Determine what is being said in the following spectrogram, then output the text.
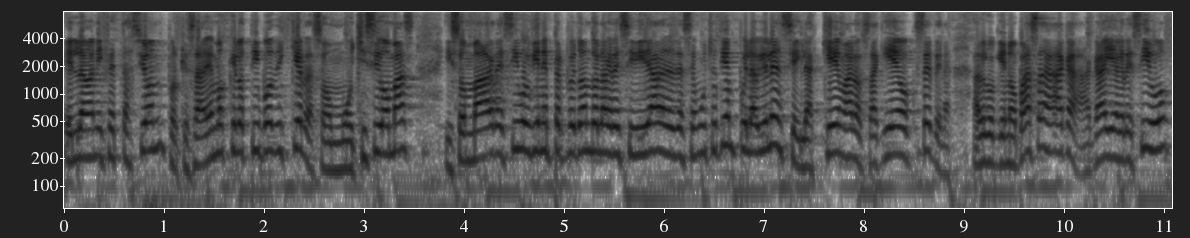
en la manifestación, porque sabemos que los tipos de izquierda son muchísimo más y son más agresivos y vienen perpetuando la agresividad desde hace mucho tiempo y la violencia y las quemas, los saqueos, etcétera. Algo que no pasa acá. Acá hay agresivo,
